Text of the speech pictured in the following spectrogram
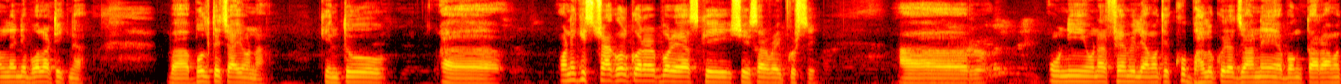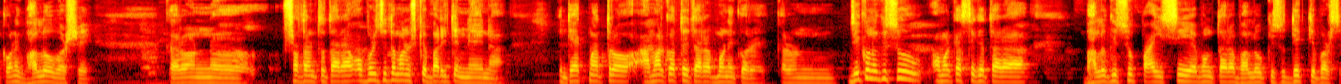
অনলাইনে বলা ঠিক না বা বলতে চাইও না। কিন্তু অনেক স্ট্রাগল করার পরে আজকে সে সার্ভাইভ করছে। আর উনি, ওনার ফ্যামিলি আমাকে খুব ভালো করে জানে এবং তারা আমাকে অনেক ভালোবাসে। কারণ সাধারণত তারা অপরিচিত মানুষকে বাড়িতে নেয় না। কিন্তু একমাত্র আমার কথাই তারা মনে করে। কারণ যে কোনো কিছু আমার কাছ থেকে তারা ভালো কিছু পাইছে এবং তারা ভালো কিছু দেখতে পারছে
